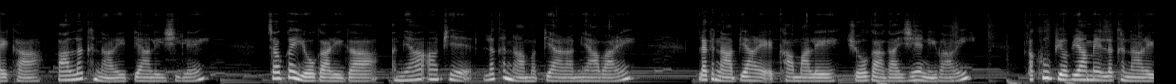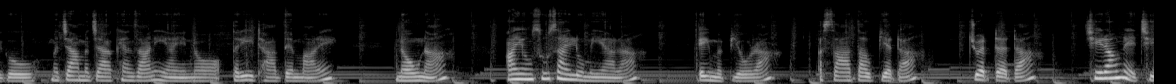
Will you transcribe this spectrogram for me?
တဲ့အခါဘာလက္ခဏာတွေပြလေရှိလဲ။ကြောက်ကက်ယောဂတွေကအများအားဖြင့်လက္ခဏာမပြတာများပါတယ်။လက္ခဏာပြတဲ့အခါမှာလည်းယောဂကရင့်နေပါပြီ။ အခုပြောပြမယ့်လက္ခဏာတွေကိုမကြမကြခံစားနေရရင်တော့သတိထားသင့်ပါတယ်။နှုံးတာအာယုံစူးစိုက်လို့မရတာအိမ်မပျော်တာအစားအသောက်ပြက်တာကြွက်တက်တာခြေထောက်နဲ့ခြေ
